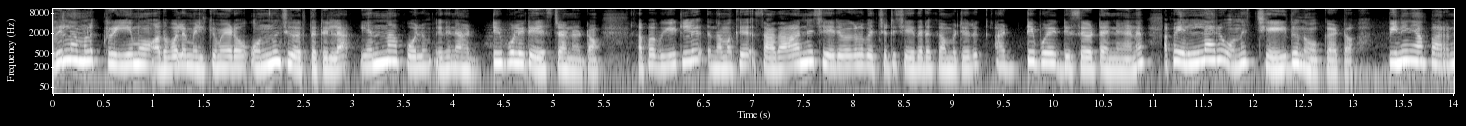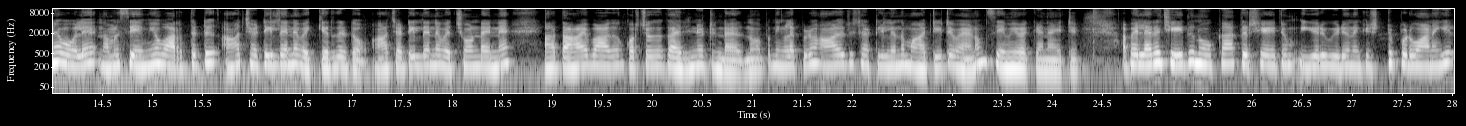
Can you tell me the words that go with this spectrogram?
ഇതിൽ നമ്മൾ ക്രീമോ അതുപോലെ മിൽക്ക് മെയ്ഡോ ഒന്നും ചേർത്തിട്ടില്ല. എന്നാൽ പോലും ഇതിന് അടിപൊളി ടേസ്റ്റാണ് കേട്ടോ. അപ്പോൾ വീട്ടിൽ നമുക്ക് സാധാരണ ചേരുവകൾ വെച്ചിട്ട് ചെയ്തെടുക്കാൻ പറ്റിയ ഒരു അടിപൊളി ഡിസേർട്ട് തന്നെയാണ്. അപ്പോൾ എല്ലാവരും ഒന്ന് ചെയ്ത് നോക്കുക കേട്ടോ. പിന്നെ ഞാൻ പറഞ്ഞ പോലെ നമ്മൾ സേമിയ വറുത്തിട്ട് ആ ചട്ടിയിൽ തന്നെ വെക്കരുത് കേട്ടോ. ആ ചട്ടിയിൽ തന്നെ വെച്ചുകൊണ്ട് തന്നെ ആ താഴെ ഭാഗം കുറച്ചൊക്കെ കരിഞ്ഞിട്ടുണ്ടായിരുന്നു. അപ്പോൾ നിങ്ങളെപ്പോഴും ആ ഒരു ചട്ടിയിൽ നിന്ന് മാറ്റിയിട്ട് വേണം സേമിയ വെക്കാനായിട്ട്. അപ്പോൾ എല്ലാവരും ചെയ്ത് നോക്കുക. തീർച്ചയായിട്ടും ഈ ഒരു വീഡിയോ നിങ്ങൾക്ക് ഇഷ്ടപ്പെടുവാണെങ്കിൽ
